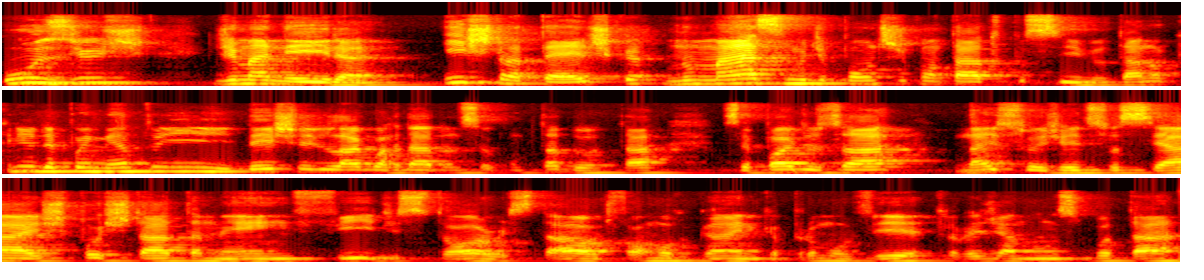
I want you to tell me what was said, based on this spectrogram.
Use-os de maneira estratégica, no máximo de pontos de contato possível, tá? Não crie o depoimento e deixe ele lá guardado no seu computador, tá? Você pode usar nas suas redes sociais, postar também, feed, stories, tal, de forma orgânica, promover através de anúncios, botar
